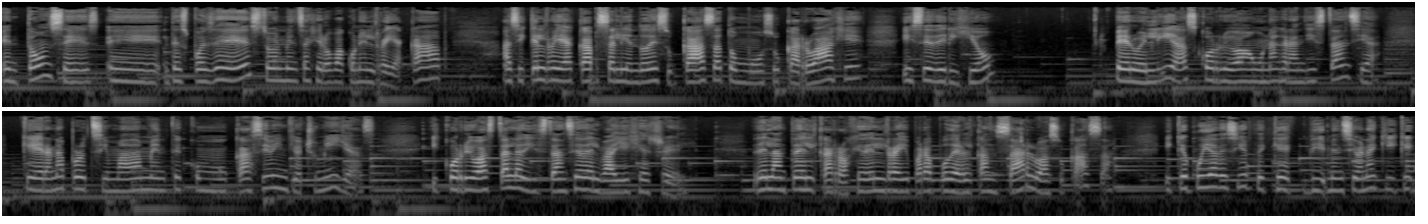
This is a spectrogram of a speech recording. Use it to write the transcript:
Entonces, eh, después de esto, el mensajero va con el rey Acab. Así que el rey Acab saliendo de su casa tomó su carruaje y se dirigió. Pero Elías corrió a una gran distancia, que eran aproximadamente como casi 28 millas, y corrió hasta la distancia del valle Jezreel, delante del carruaje del rey para poder alcanzarlo a su casa. ¿Y qué voy a decirte? Que menciona aquí que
